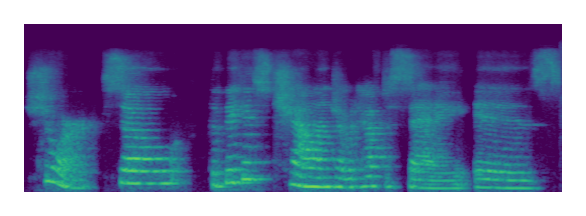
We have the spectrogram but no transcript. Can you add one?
Sure. So, the biggest challenge I would have to say is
